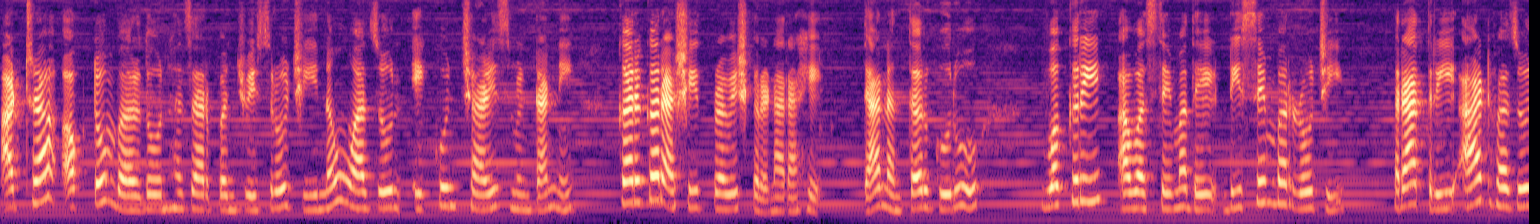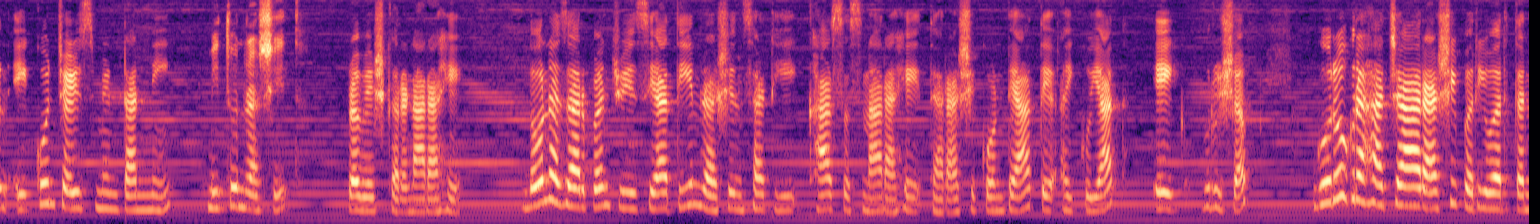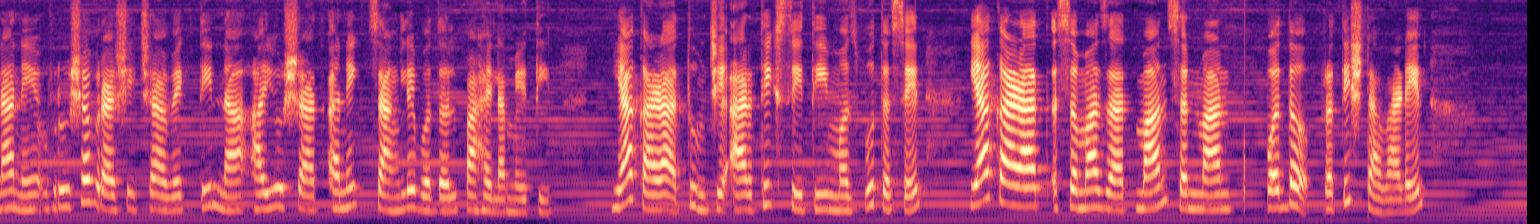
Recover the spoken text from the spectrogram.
अठरा ऑक्टोंबर दोन हजार पंचवीस रोजी नऊ वाजून एकोणचाळीस मिनिटांनी कर्क राशीत प्रवेश करणार आहे. त्यानंतर गुरु वक्री अवस्थेमध्ये डिसेंबर रोजी रात्री आठ वाजून एकोणचाळीस मिनिटांनी मिथुन राशीत प्रवेश करणार आहे. दोन हजार पंचवीस या तीन राशींसाठी खास असणार आहे. त्या राशी कोणत्या ते ऐकूयात. एक वृषभ. गुरुग्रहाच्या राशी परिवर्तनाने वृषभ राशीच्या व्यक्तींना आयुष्यात अनेक चांगले बदल पाहायला मिळतील. या काळात तुमची आर्थिक स्थिती मजबूत असेल. या काळात समाजात मान सन्मान पद प्रतिष्ठा वाढेल.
